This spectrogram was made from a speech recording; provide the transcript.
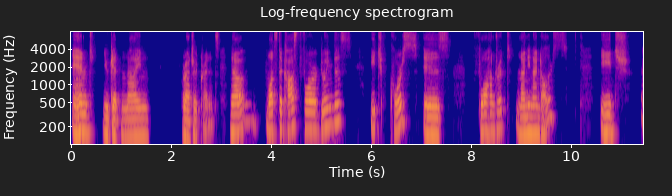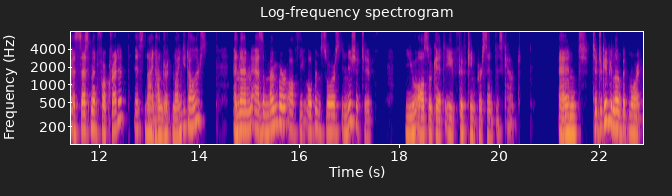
and you get nine graduate credits. Now, what's the cost for doing this? Each course is $499. Each assessment for credit is $990. And then as a member of the open source initiative, you also get a 15% discount. And to, to give you a little bit more,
